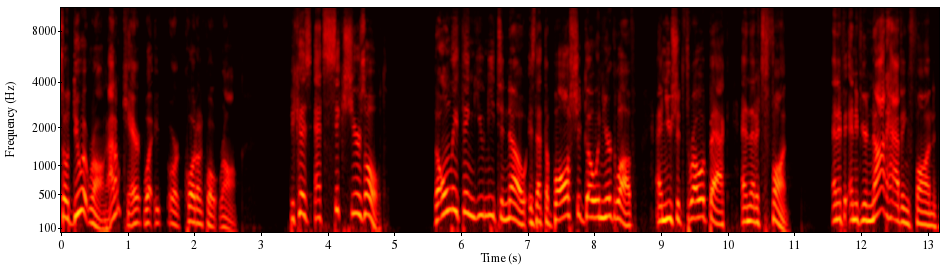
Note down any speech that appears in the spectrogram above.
So do it wrong. I don't care what, or quote unquote wrong. Because at six years old, the only thing you need to know is that the ball should go in your glove and you should throw it back and that it's fun. And if, and if you're not having fun,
